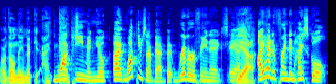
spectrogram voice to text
or they'll name their kid I, Joaquin and Yo. Uh, Joaquin's not bad, but River Phoenix and Yeah. I had a friend in high school.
